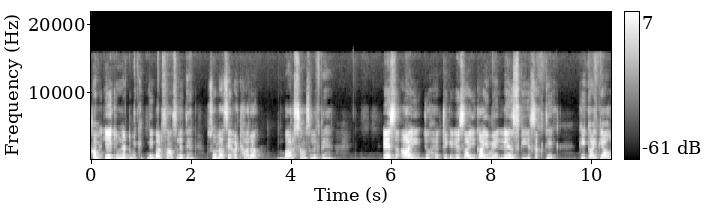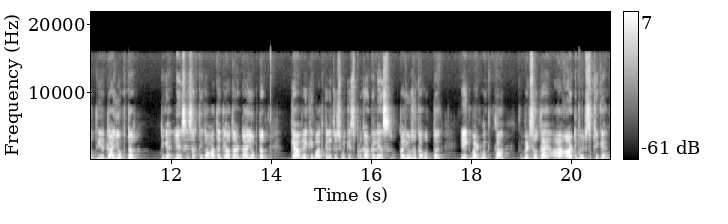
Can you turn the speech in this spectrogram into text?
हम एक मिनट में कितनी बार सांस लेते हैं? सोलह से अठारह बार सांस लेते हैं। एस आई जो है, ठीक है एस आई इकाई में लेंस की शक्ति की इकाई क्या होती है? डायोप्टर। ठीक है, लेंस की शक्ति का मात्रा क्या होता है? डायोप्टर। कैमरे की बात करें तो इसमें किस प्रकार का लेंस का यूज़ होता है? उत्तर। एक बाइट में कितना बिट्स होता है? आठ बिट्स। ठीक है।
